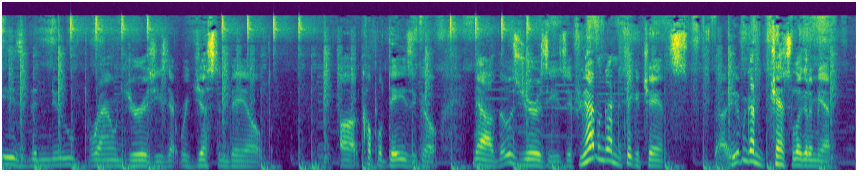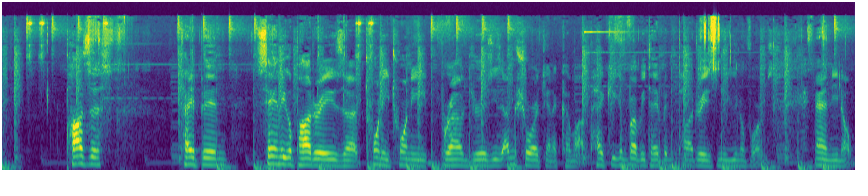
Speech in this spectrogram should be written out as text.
is the new brown jerseys that were just unveiled a couple days ago. Now, those jerseys, if you haven't gotten to take a chance, uh, you haven't gotten a chance to look at them yet, pause this, type in San Diego Padres uh, 2020 brown jerseys. I'm sure it's going to come up. Heck, you can probably type in Padres new uniforms, and you know,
